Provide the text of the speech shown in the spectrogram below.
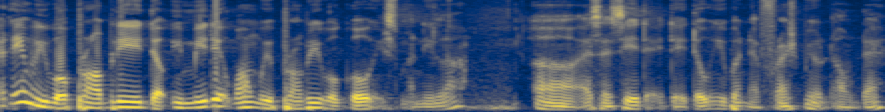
I think we will probably, the immediate one we probably will go is Manila. Uh, as I said, they, they don't even have fresh milk down there.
